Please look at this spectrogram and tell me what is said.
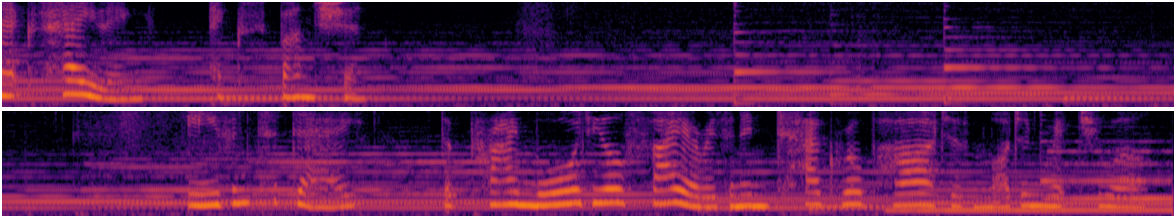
exhaling expansion. Even today, the primordial fire is an integral part of modern ritual.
